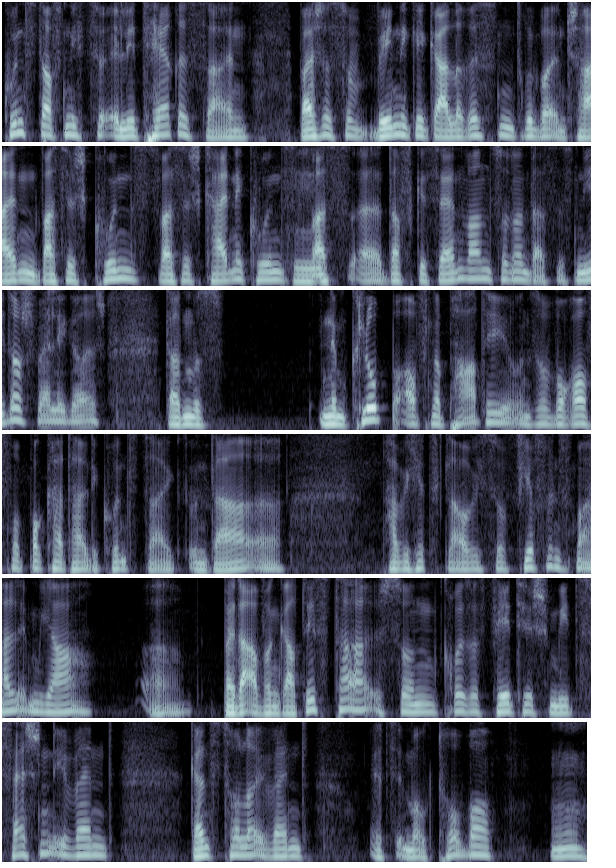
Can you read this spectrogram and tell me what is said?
Kunst darf nicht so elitäres sein. Weißt du, so wenige Galeristen darüber entscheiden, was ist Kunst, was ist keine Kunst, was äh, darf gesehen werden, sondern dass es niederschwelliger ist. Da muss in einem Club, auf einer Party und so, worauf man Bock hat, halt die Kunst zeigt. Und da äh, habe ich jetzt, glaube ich, so vier, fünf Mal im Jahr äh, bei der Avantgardista ist so ein größer Fetisch meets Fashion Event. Ganz toller Event. Jetzt im Oktober. Hm.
